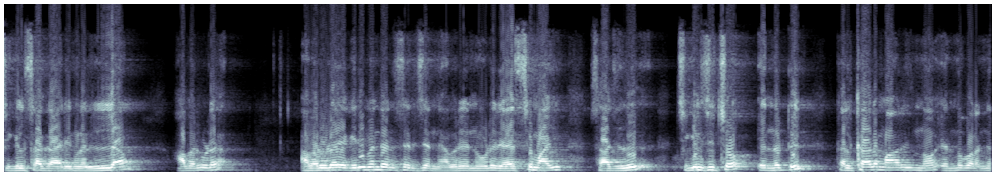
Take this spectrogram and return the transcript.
ചികിത്സാ കാര്യങ്ങളെല്ലാം അവരുടെ അവരുടെ എഗ്രിമെന്റ് അനുസരിച്ച് തന്നെ. അവർ എന്നോട് രഹസ്യമായി സാധ്യത ചികിത്സിച്ചോ എന്നിട്ട് തൽക്കാലം മാറി നിന്നോ എന്ന് പറഞ്ഞ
